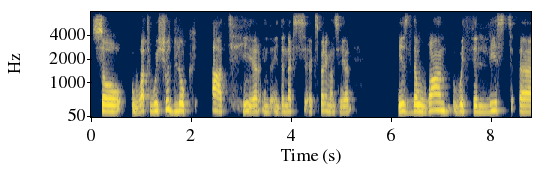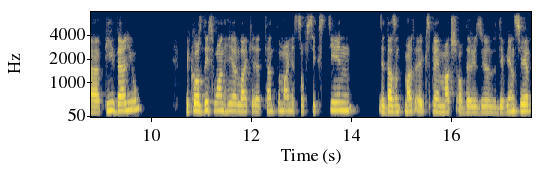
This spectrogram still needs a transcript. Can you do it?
So what we should look at here in the, in the next experiments here is the one with the least uh, p-value because this one here like a 10 to minus of 16 it doesn't much, explain much of the residual deviance here.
